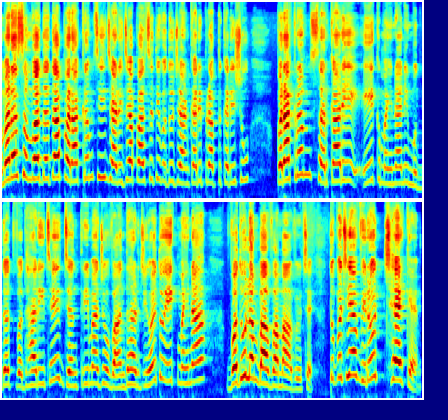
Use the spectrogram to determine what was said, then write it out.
અમારા સંવાદદાતા પરાક્રમસિંહ જાડેજા પાસેથી વધુ જાણકારી પ્રાપ્ત કરીશું. પરાક્રમ સરકારે એક મહિનાની મુદ્દત વધારી છે. જંત્રીમાં જો વાંધા અરજી હોય તો એક મહિના વધુ લંબાવવામાં આવ્યો છે. તો પછી આ વિરોધ છે કેમ?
